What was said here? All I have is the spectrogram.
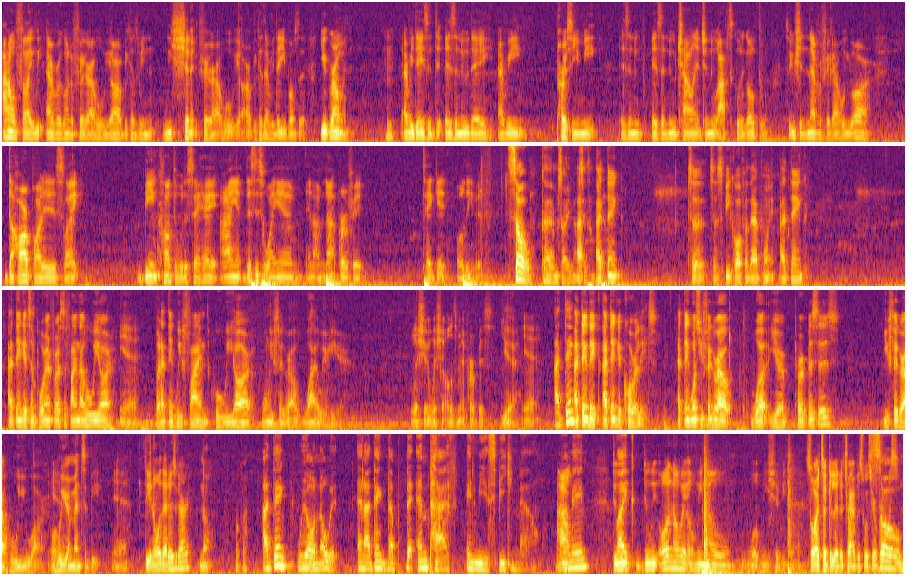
I don't feel like we ever going to figure out who we are because we we shouldn't figure out who we are because every day you're supposed to you're growing. Hmm. Every day is a d- is a new day. Every person you meet is a new is a new challenge, a new obstacle to go through. So you should never figure out who you are. The hard part is like being comfortable to say, "Hey, I am. This is who I am, and I'm not perfect. Take it or leave it." So, go ahead. I'm sorry. You're I, gonna say something. I think to to speak off of that point, I think I think it's important for us to find out who we are, Yeah, but I think we find who we are when we figure out why we're here. what's your what's your ultimate purpose? Yeah. Yeah, I think I think they I think it correlates. I think once you figure out what your purpose is, you figure out who you are or who you're meant to be. yeah, Do you know what that is, Gary? No. Okay. I think we all Mm-hmm. know it, and I think the the empath in me is speaking now. You I what I mean? do Like- we do we all know it or we know what we should be doing? So articulate it, Travis. What's your purpose? so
